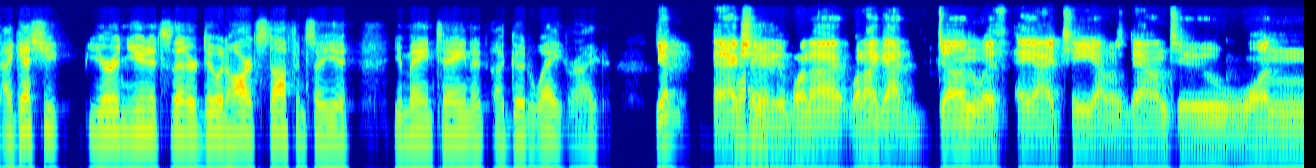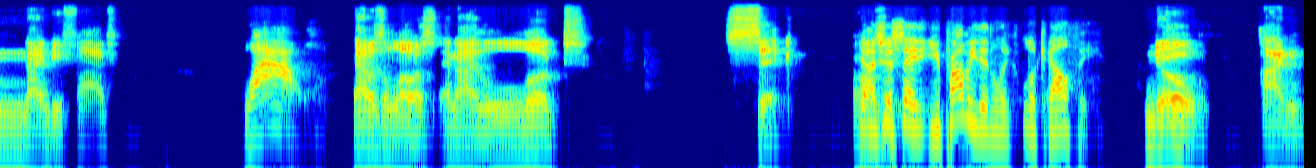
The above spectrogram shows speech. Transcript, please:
I guess you you're in units that are doing hard stuff, and so you you maintain a, a good weight, right? yep. And actually, when I when I got done with AIT, I was down to 195. Wow. That was the lowest, and I looked sick. Yeah, I was gonna say you probably didn't look, look healthy. no. I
